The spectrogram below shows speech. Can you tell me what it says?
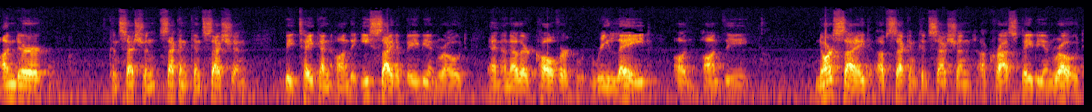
under concession, second concession, be taken on the east side of Babion Road and another culvert relayed on, on the north side of second concession across Babion Road.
